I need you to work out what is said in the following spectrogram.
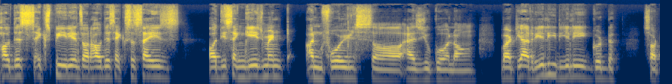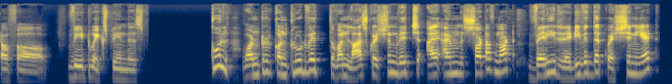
how this experience or how this exercise or this engagement unfolds uh, as you go along. But yeah really really good sort of uh, way to explain this cool want to conclude with one last question which i i'm sort of not very ready with the question yet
